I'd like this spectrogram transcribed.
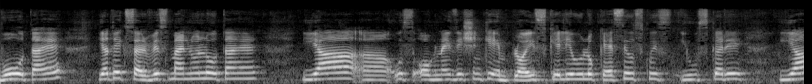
वो होता है या तो एक सर्विस मैनुअल होता है या उस ऑर्गेनाइजेशन के एम्प्लॉयज़ के लिए वो लोग कैसे उसको यूज़ करें या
